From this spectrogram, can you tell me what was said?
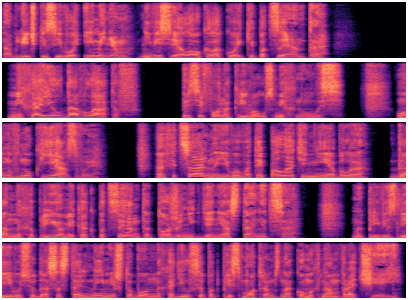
Таблички с его именем не висело около койки пациента». «Михаил Давлатов». Персифона криво усмехнулась. «Он внук язвы. Официально его в этой палате не было. Данных о приеме как пациента тоже нигде не останется. Мы привезли его сюда с остальными, чтобы он находился под присмотром знакомых нам врачей».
